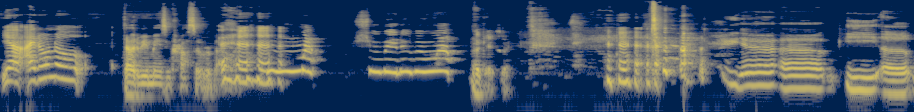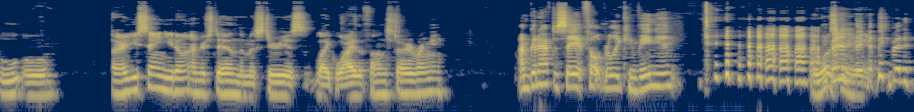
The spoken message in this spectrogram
Yeah, I don't know. That would be amazing crossover. By the way. Okay, sorry. Yeah, uh, e, uh, ooh, ooh. Are you saying you don't understand the mysterious, like, why the phone started ringing? I'm gonna have to say it felt really convenient. It was They've been, they've, convenient. they've been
